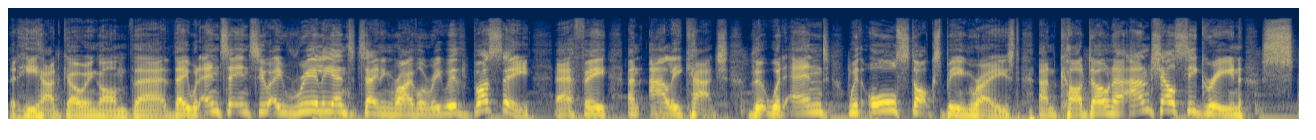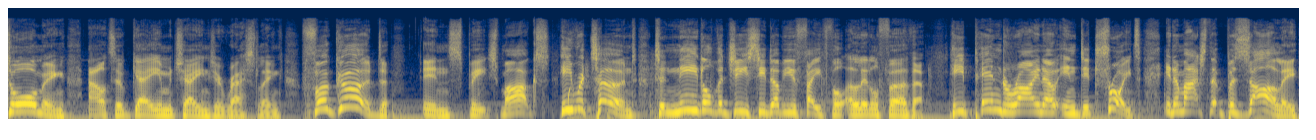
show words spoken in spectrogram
that he had going on there. They would enter into a really entertaining rivalry with Bussy, Effy, and Allie Katch that would end with all stocks being raised and Cardona and Chelsea Green storming out of Game Changer Wrestling for good in speech marks. He returned to needle the GCW faithful a little further. He pinned Rhino in Detroit in a match that bizarrely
